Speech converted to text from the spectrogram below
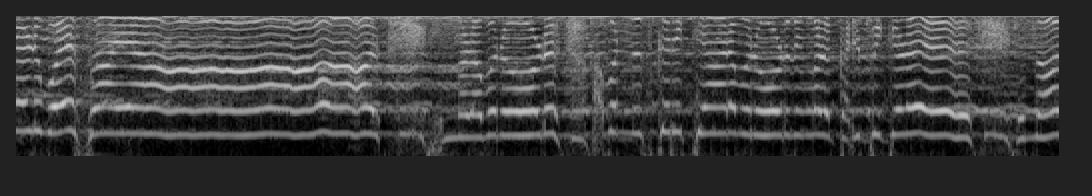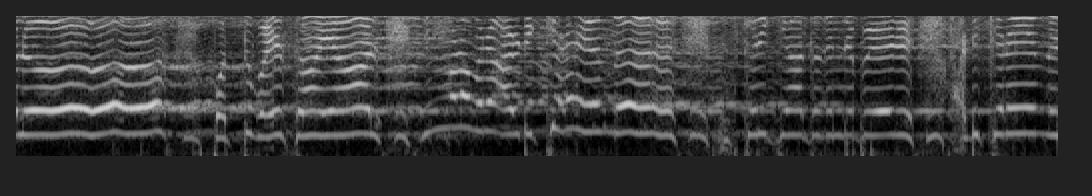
ഏഴ് വയസ്സായാൽ നിങ്ങൾ അവനോട് അവൻ നിസ്കരിക്കാൻ അവനോട് നിങ്ങൾ കൽപ്പിക്കണേ. എന്നാലോ പത്ത് വയസ്സായാൽ നിങ്ങൾ അവനെ അടിക്കണേ എന്ന് നിസ്കരിക്കാത്തതിന്റെ പേര് അടിക്കണേ എന്ന്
